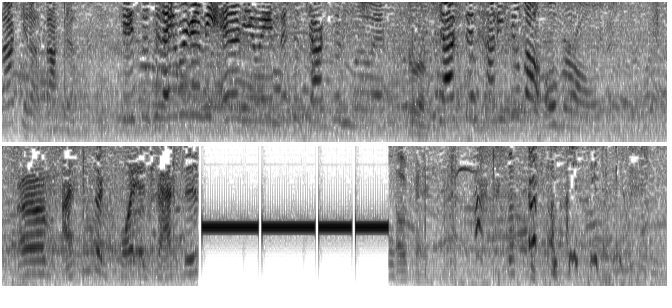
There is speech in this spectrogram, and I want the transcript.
Back it up, back it up. Okay, so today we're going to be interviewing. This is Jackson Lewis. Hello. Jackson, how do you feel about overalls? Um, I think they're quite attractive. Okay.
